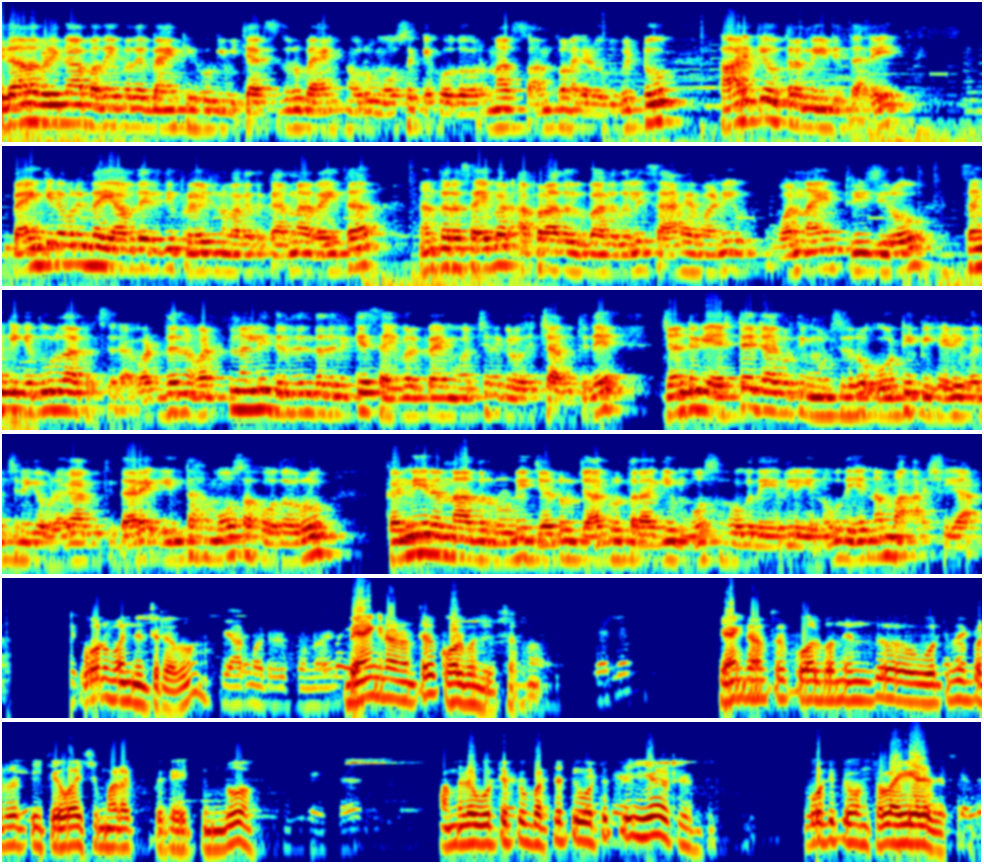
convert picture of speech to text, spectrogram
ಇದಾದ ಬಳಿಕ ಪದೇ ಪದೇ ಬ್ಯಾಂಕಿಗೆ ಹೋಗಿ ವಿಚಾರಿಸಿದ್ರು ಬ್ಯಾಂಕ್ನವರು ಮೋಸಕ್ಕೆ ಹೋದವರನ್ನ ಸಾಂತ್ವನ ಹೇಳುವುದು ಬಿಟ್ಟು ಹಾರಿಕೆ ಉತ್ತರ ನೀಡಿದ್ದಾರೆ. ಬ್ಯಾಂಕಿನವರಿಂದ ಯಾವುದೇ ರೀತಿ ಪ್ರಯೋಜನವಾಗದ ಕಾರಣ ರೈತ ನಂತರ ಸೈಬರ್ ಅಪರಾಧ ವಿಭಾಗದಲ್ಲಿ ಸಹಾಯವಾಣಿ ಒನ್ ನೈನ್ ತ್ರೀ ಜೀರೋ ಸಂಖ್ಯೆಗೆ ದೂರು ದಾಖಲಿಸಿದ್ದಾರೆ. ಒಟ್ಟಿನ ಒಟ್ಟಿನಲ್ಲಿ ದಿನದಿಂದ ದಿನಕ್ಕೆ ಸೈಬರ್ ಕ್ರೈಮ್ ವಂಚನೆಗಳು ಹೆಚ್ಚಾಗುತ್ತಿದೆ. ಜನರಿಗೆ ಎಷ್ಟೇ ಜಾಗೃತಿ ಮೂಡಿಸಿದರೂ ಒಟಿಪಿ ಹೇಳಿ ವಂಚನೆಗೆ ಒಳಗಾಗುತ್ತಿದ್ದಾರೆ. ಇಂತಹ ಮೋಸ ಹೋದವರು ಕಣ್ಣೀರನ್ನಾದರೂ ನೋಡಿ ಜನರು ಜಾಗೃತರಾಗಿ ಮೋಸ ಹೋಗದೇ ಇರಲಿ ಎನ್ನುವುದೇ ನಮ್ಮ ಆಶಯ. ಫೋನ್ ಬಂದಿತ್ತು ಅದು? ಯಾರು ಮಾಡಿರಿ ಫೋನ್ ಬ್ಯಾಂಕಿನವ್ರ ಅಂತ ಕಾಲ್ ಬಂದಿತ್ತು ಸರ್. ಬ್ಯಾಂಕಿನ ಕಾಲ್ ಬಂದಿಂದು ಒ ಟಿ ಪಿ ಬರ್ತೈತಿ ಕೆ ವೈ ಸಿ ಮಾಡಕ್ ನಿಮ್ಮದು ಆಮೇಲೆ ಓ ಟಿ ಪಿ ಬರ್ತೈತಿ ಓ ಟಿ ಪಿ ಹೇಳ್ರಿ ಅಂತ. ಓ ಟಿ ಪಿ ಒಂದು ಸಲ ಹೇಳಿದೆ ಸರ್.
